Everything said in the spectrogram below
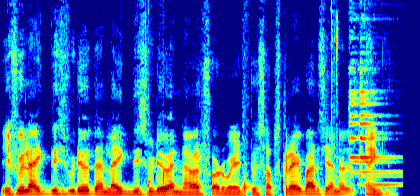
If you like this video, then like this video and never forget to subscribe our channel. Thank you.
